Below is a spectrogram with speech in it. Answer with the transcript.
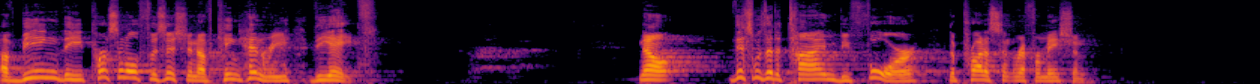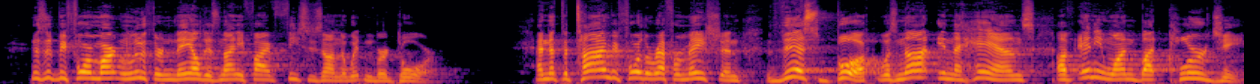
of being the personal physician of King Henry VIII. Now, this was at a time before the Protestant Reformation. This is before Martin Luther nailed his 95 Theses on the Wittenberg door. And at the time before the Reformation, this book was not in the hands of anyone but clergy.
